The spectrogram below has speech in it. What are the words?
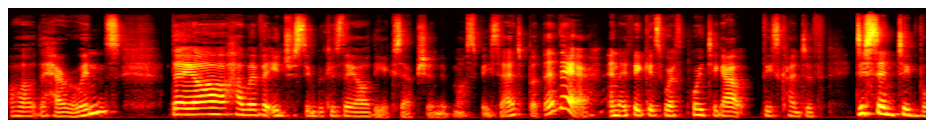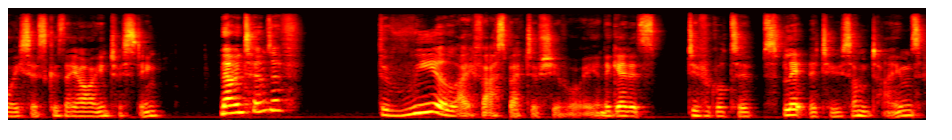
are the heroines they are, however, interesting because they are the exception, it must be said, but they're there. And I think it's worth pointing out these kinds of dissenting voices because they are interesting. Now, in terms of the real life aspect of chivalry, and again, it's difficult to split the two sometimes,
